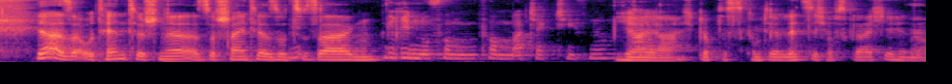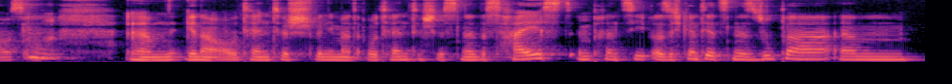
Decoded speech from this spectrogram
Ja, also authentisch, ne? Also scheint ja sozusagen. Wir reden nur vom, vom Adjektiv, ne? Ja, ja, ich glaube, das kommt ja letztlich aufs Gleiche hinaus. Auch. Mhm. Ähm, genau, authentisch, wenn jemand authentisch ist. Ne? Das heißt im Prinzip, also ich könnte jetzt eine super ähm,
